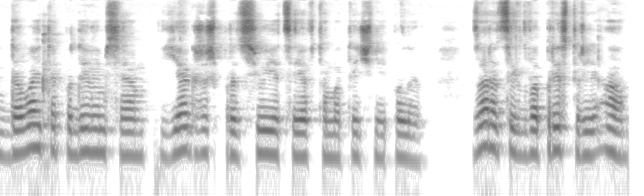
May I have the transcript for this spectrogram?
Давайте подивимося, як же ж працює цей автоматичний полив. Зараз цих два пристрої. А,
